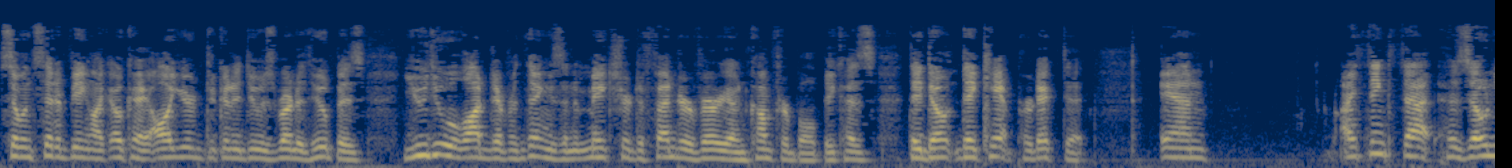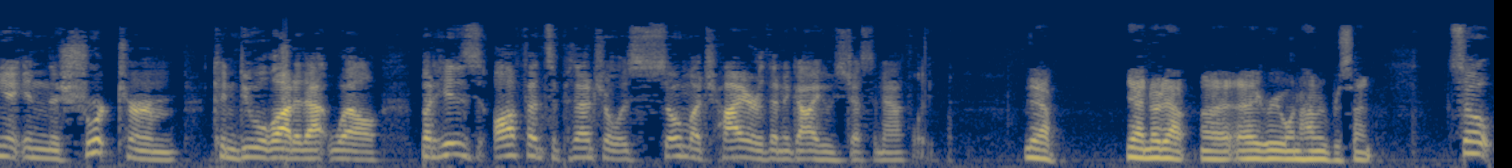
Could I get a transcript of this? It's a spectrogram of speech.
So instead of being like, okay, all you're going to do is run to the hoop, is you do a lot of different things, and it makes your defender very uncomfortable because they don't they can't predict it. And I think that Hezonja in the short term can do a lot of that well, but his offensive potential is so much higher than a guy who's just an athlete. Yeah. Yeah, no doubt. Uh, I agree 100%. So,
